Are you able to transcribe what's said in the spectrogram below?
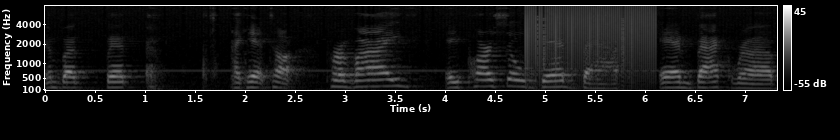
and bed, I can't talk, provides a partial bed bath and back rub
